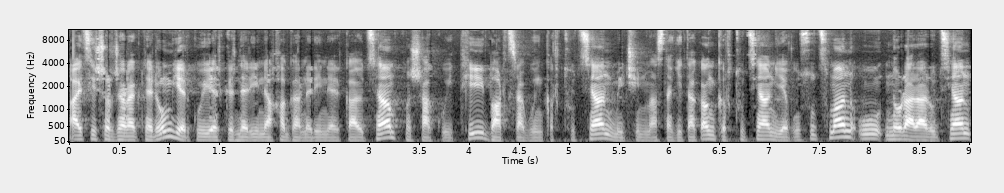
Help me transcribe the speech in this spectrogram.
Այցի շրջանակներում երկու երկրների նախագաների ներկայությամբ մշակույթի, բարձրագույն կրթության, միջին մասնագիտական կրթության եւ ուսուցման ու նորարարության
